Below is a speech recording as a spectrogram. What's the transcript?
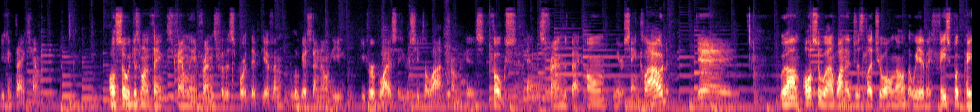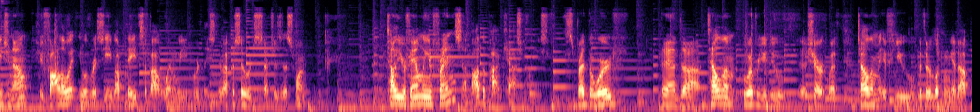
you can thank him. Also, we just want to thank his family and friends for the support they've given. Lucas, I know he, he verbalized that he received a lot from his folks and his friends back home near St. Cloud. Yay! Well, um, also, I want to just let you all know that we have a Facebook page now. If you follow it, you'll receive updates about when we release new episodes, such as this one. Tell your family and friends about the podcast, please. Spread the word, and uh, tell them whoever you do uh, share it with. Tell them if you if they're looking it up.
